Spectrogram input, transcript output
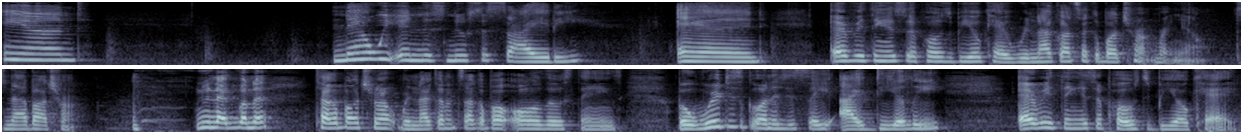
And now we're in this new society and everything is supposed to be okay. We're not going to talk about Trump right now. It's not about Trump. we're not going to talk about Trump. We're not going to talk about all of those things. But we're just going to just say ideally everything is supposed to be okay.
